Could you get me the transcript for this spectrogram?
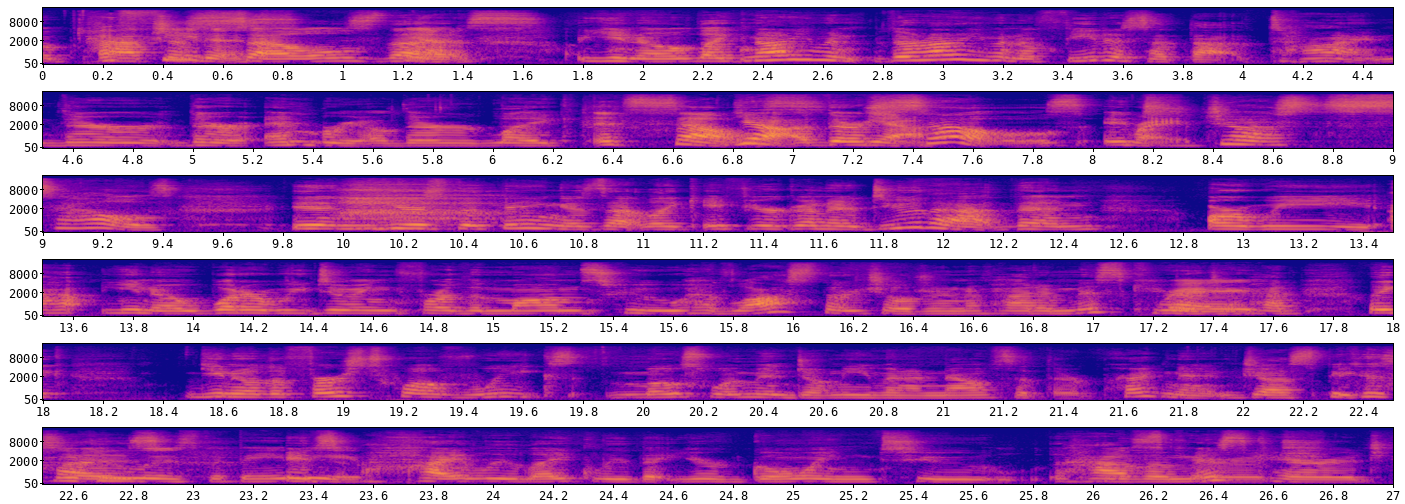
a patch of cells that yes. you know, like not even they're not even a fetus at that time. They're they're embryo. They're like It's cells. yeah, they're cells. It's Right. just cells. And here's the thing is that like if you're going to do that then are we uh, you know, what are we doing for the moms who have lost their children, have had a miscarriage, Right. have had like you know, the first 12 weeks, most women don't even announce that they're pregnant just Because, because, you can lose the baby. it's highly likely that you're going to have a Miscarriage. miscarriage.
